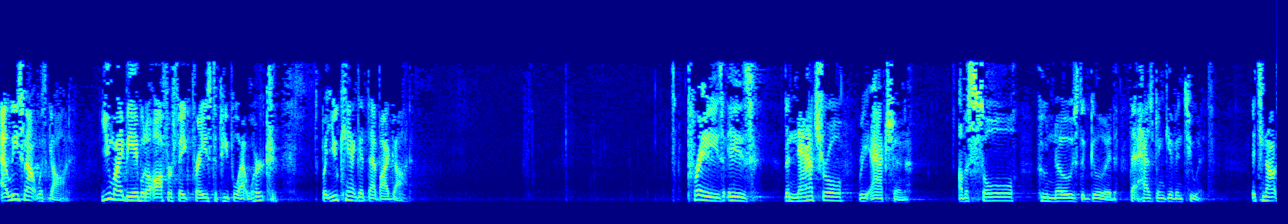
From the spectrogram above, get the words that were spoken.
At least not with God. You might be able to offer fake praise to people at work, but you can't get that by God. Praise is the natural reaction of a soul who knows the good that has been given to it. It's not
